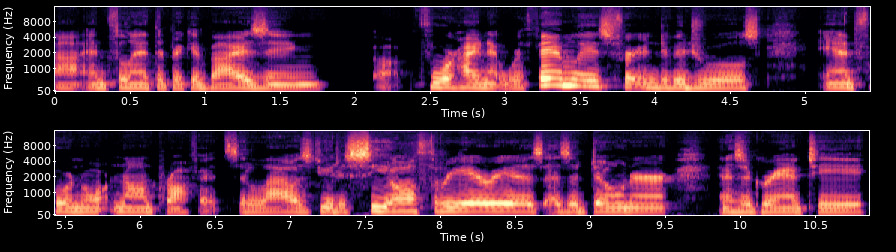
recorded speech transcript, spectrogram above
uh, and philanthropic advising uh, for high net worth families, for individuals, and for no- nonprofits. It allows you to see all three areas as a donor and as a grantee,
